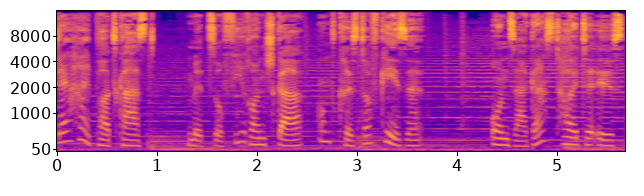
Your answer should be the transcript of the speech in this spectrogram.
Der High Podcast mit Sophie Ronschka und Christoph Käse. Unser Gast heute ist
